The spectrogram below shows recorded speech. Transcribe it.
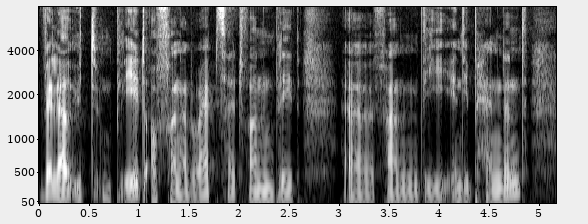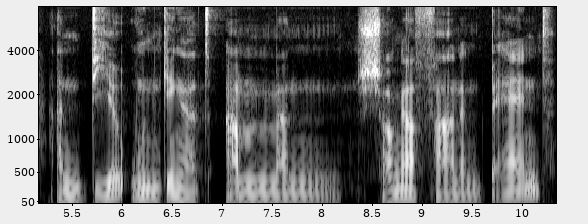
Weller ut ein Blät auf von einer Website von einem Blät äh, von The Independent an dir ungingert am an Genre fahren Band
